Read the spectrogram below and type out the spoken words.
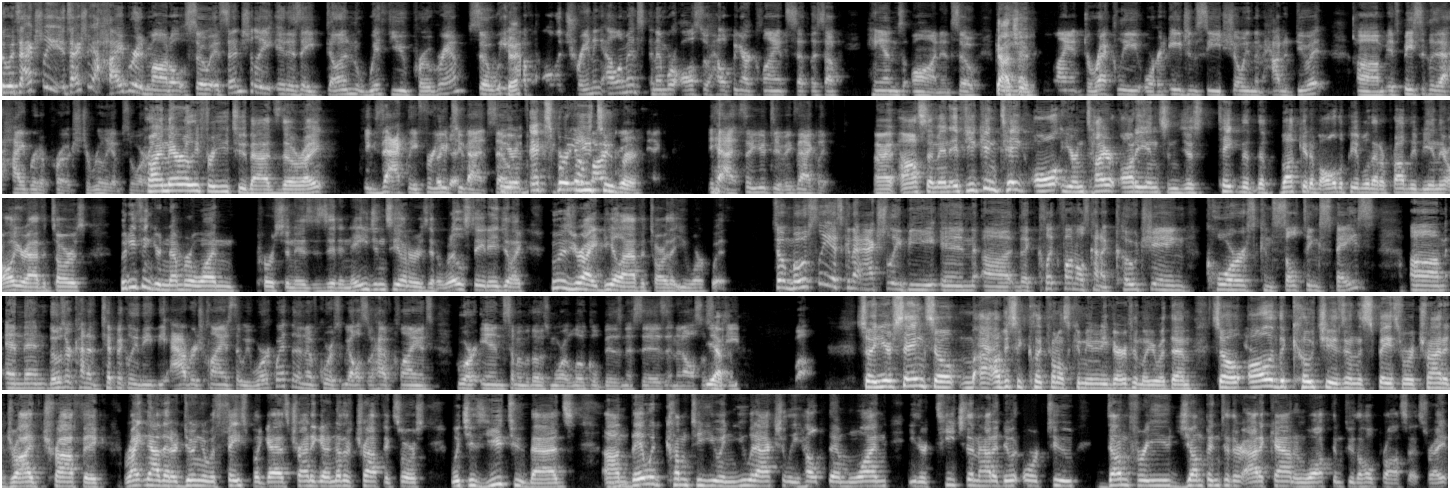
So it's actually it's actually a hybrid model. So essentially, it is a done with you program. So we okay. have all the training elements, and then we're also helping our clients set this up hands on. And so, gotcha. client directly or an agency showing them how to do it. Um, it's basically that hybrid approach to really absorb. Primarily for YouTube ads, though, right? Exactly for okay. YouTube ads. So you're an expert YouTuber. Yeah, so YouTube exactly. All right, awesome. And if you can take all your entire audience and just take the, the bucket of all the people that are probably being there, all your avatars, who do you think your number one person is? Is it an agency owner? Is it a real estate agent? Like, who is your ideal avatar that you work with? So mostly it's going to actually be in uh, the ClickFunnels kind of coaching, course, consulting space. Um, and then those are kind of typically the, the average clients that we work with. And of course, we also have clients who are in some of those more local businesses and then also some yeah. So you're saying so obviously ClickFunnels community very familiar with them. So all of the coaches in the space who are trying to drive traffic right now that are doing it with Facebook ads, trying to get another traffic source, which is YouTube ads, um, mm-hmm. they would come to you and you would actually help them one either teach them how to do it or two done for you, jump into their ad account and walk them through the whole process, right?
